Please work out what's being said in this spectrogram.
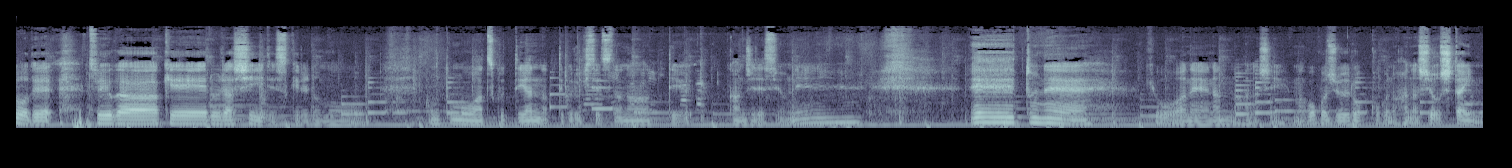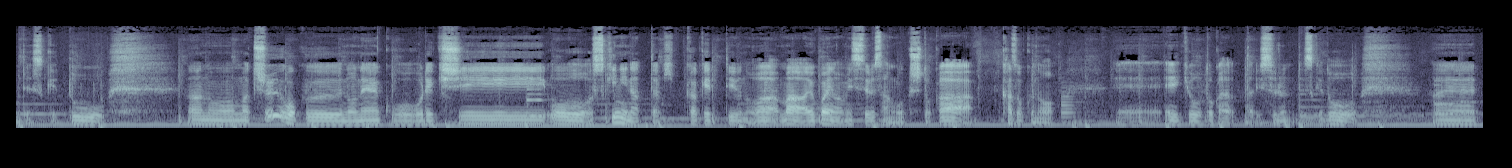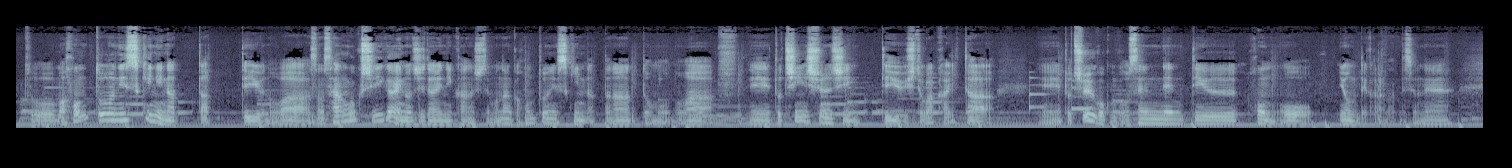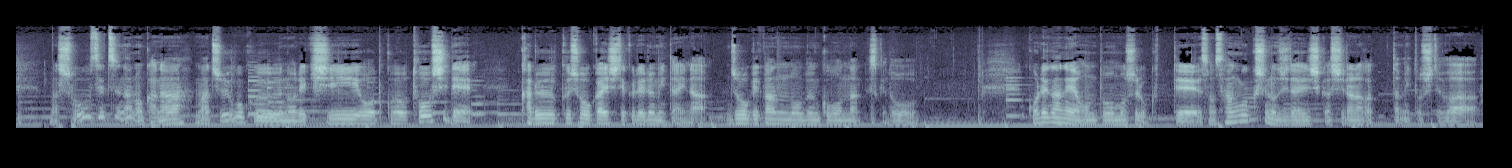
今日で梅雨が明けるらしいですけれども本当もう暑くて嫌になってくる季節だなっていう感じですよね。えー、っとね今日はね何の話、まあ、午後16国の話をしたいんですけどあのまあ、中国のねこう歴史を好きになったきっかけっていうのは、まあ、横山光輝三国志とか家族の、えー、影響とかだったりするんですけど、えー、っとまあ、本当に好きになったっていうのはその三国志以外の時代に関してもなんか本当に好きになったなと思うのは、えー、っと陳春心っていう人が書いた「えーと、中国5000年っていう本を読んでからなんですよね。まあ、小説なのかな、まあ、中国の歴史をこう通しで軽く紹介してくれるみたいな上下巻の文庫本なんですけどこれがね本当面白くってその三国志の時代しか知らなかった身としては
